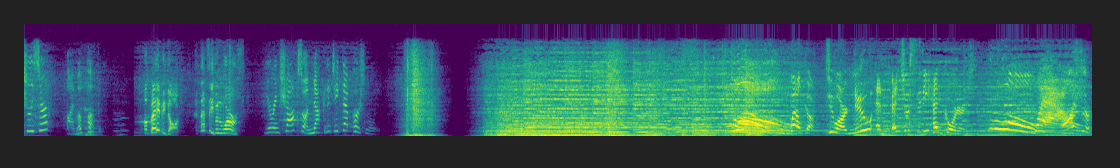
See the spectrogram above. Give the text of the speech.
Actually, sir, I'm a puppy. A baby dog? That's even worse. You're in shock, so I'm not going to take that personally. Whoa! Welcome to our new Adventure City headquarters. Whoa! Wow! Awesome!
